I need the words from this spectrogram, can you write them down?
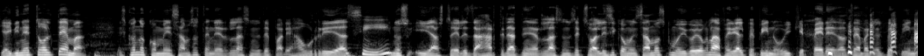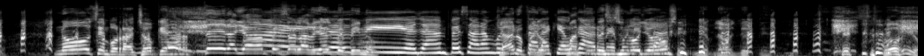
y ahí viene todo el tema, es cuando comenzamos a tener relaciones de pareja aburridas Sí. y, nos- y a ustedes les da jartera tener relaciones sexuales y comenzamos, como digo yo, con la feria del pepino. Uy, qué pereza feria del pepino. No, se emborrachó, qué jartera, ya va a empezar la feria del pepino. mío, ya va a empezar a molestar Claro, pero aquí a ¿cuántas ahogarme. veces uno yo? Sí, es obvio.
